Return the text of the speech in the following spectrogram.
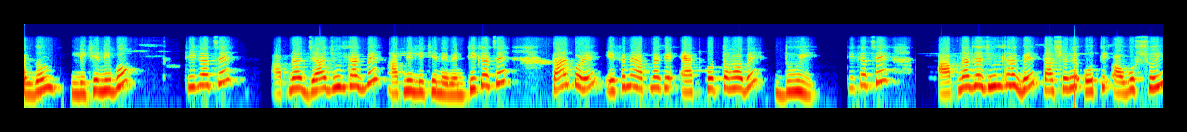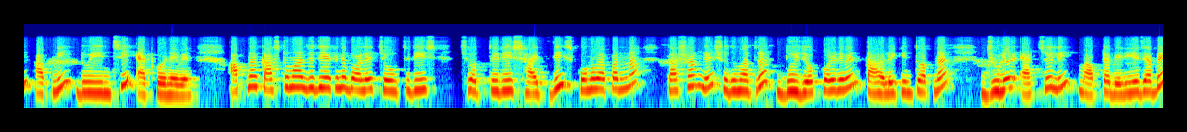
একদম লিখে নিব, ঠিক আছে? আপনার যা ঝুল থাকবে আপনি লিখে নেবেন, ঠিক আছে? তারপরে এখানে আপনাকে অ্যাড করতে হবে দুই, ঠিক আছে? আপনার যা ঝুল থাকবে, তার সঙ্গে অতি অবশ্যই আপনি দুই ইঞ্চি অ্যাড করে নেবেন। আপনার কাস্টমার যদি এখানে বলে চৌত্রিশ, ছত্রিশ সাঁত্রিশ কোনো ব্যাপার না, তার সঙ্গে শুধুমাত্র দুই যোগ করে নেবেন তাহলে কিন্তু আপনার ঝুলের অ্যাকচুয়ালি মাপটা বেরিয়ে যাবে।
